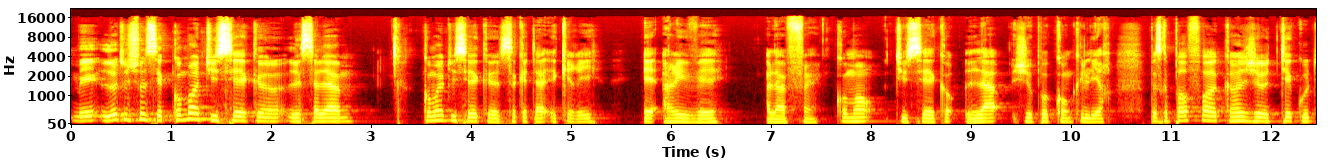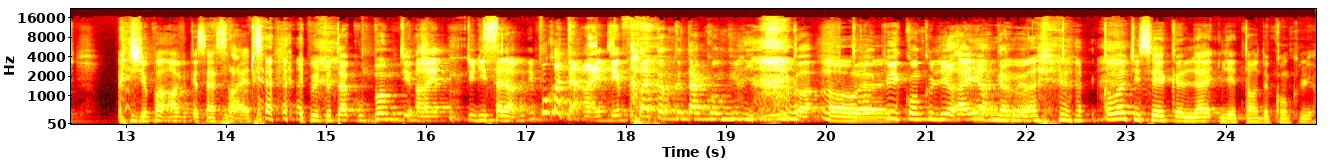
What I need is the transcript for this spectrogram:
Mais l'autre chose, c'est comment tu sais que le salam, comment tu sais que ce que tu as écrit est arrivé à la fin? Comment tu sais que là, je peux conclure? Parce que parfois, quand je t'écoute, j'ai pas envie que ça s'arrête. Et puis tout à coup, boum, tu arrêtes, tu dis salam. Mais pourquoi t'as arrêté? Pourquoi tant que t'as conclu? Ici, quoi? Oh, T'aurais ouais. pu conclure ailleurs, quand même. Comment tu sais que là, il est temps de conclure?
